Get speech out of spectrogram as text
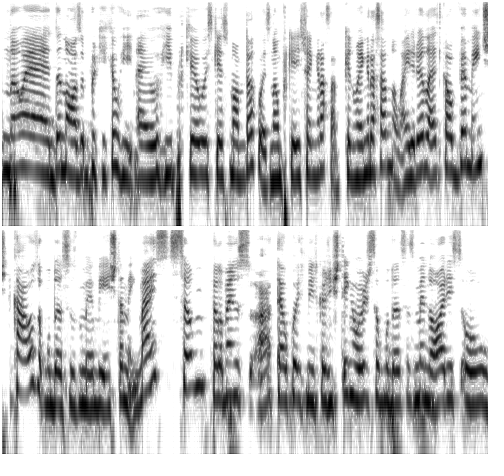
não é danosa. Por que, que eu ri, né? Eu ri porque eu esqueço o nome da coisa, não porque isso é engraçado, porque não é engraçado, não. A hidroelétrica, obviamente, causa mudanças no meio ambiente também, mas são, pelo menos até o conhecimento que a gente tem hoje, são mudanças menores ou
